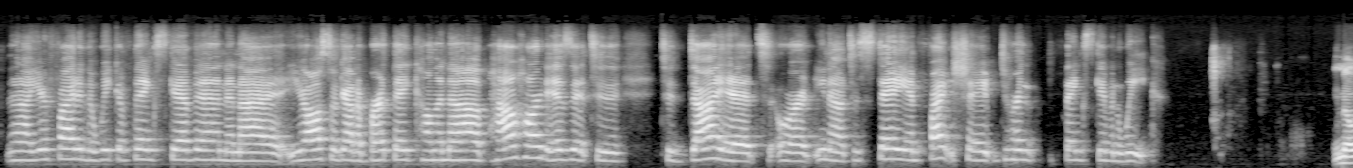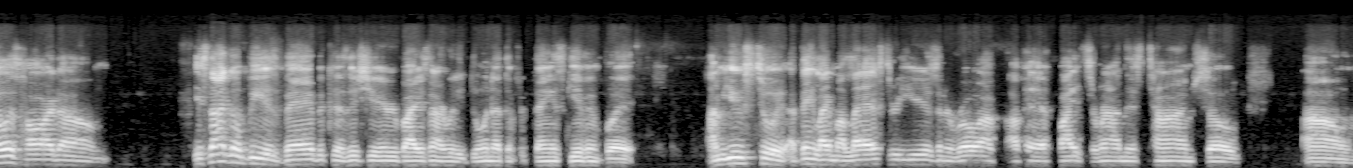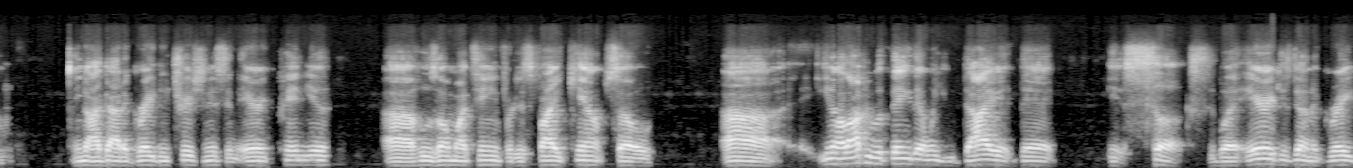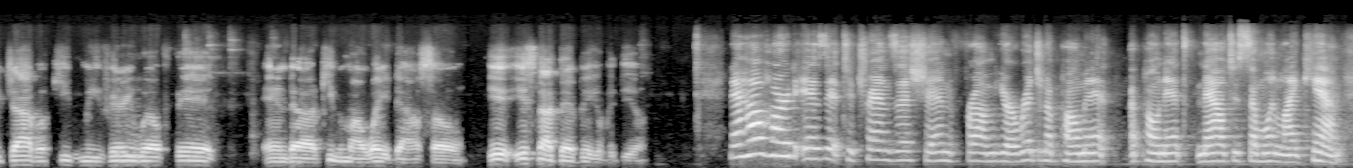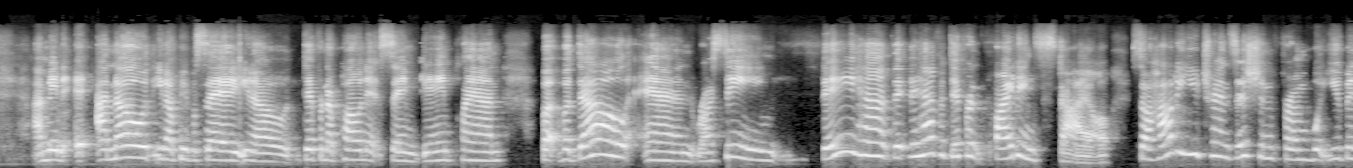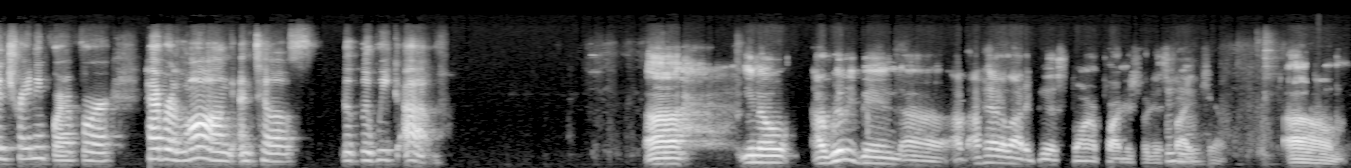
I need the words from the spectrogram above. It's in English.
Now you're fighting the week of Thanksgiving, and I you also got a birthday coming up. How hard is it to to diet or you know to stay in fight shape during Thanksgiving week? You know, it's hard. Um, it's not going to be as bad because this year everybody's not really doing nothing for Thanksgiving, but I'm used to it. I think like my last three years in a row, I've, I've had fights around this time. So, um, you know, I got a great nutritionist in Eric Pena, uh, who's on my team for this fight camp. So, uh, you know, a lot of people think that when you diet that it sucks, but Eric has done a great job of keeping me very mm-hmm. well fed and uh, keeping my weight down. So it, it's not that big of a deal. Now, how hard is it to transition from your original opponent opponent now to someone like him? I mean, I know, you know, people say, you know, different opponents, same game plan, but Vidal and Rasim, they have they have a different fighting style. So how do you transition from what you've been training for for however long until the, the week of? Uh, you know, I've really been uh, I've, I've had a lot of good sparring partners for this mm-hmm. fight camp. Um,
